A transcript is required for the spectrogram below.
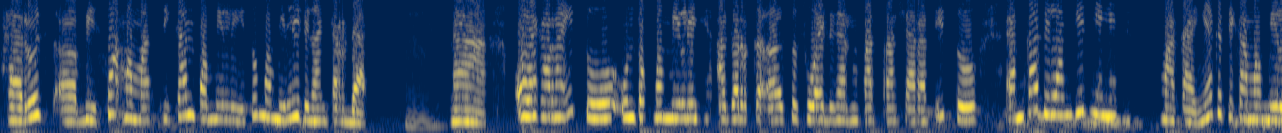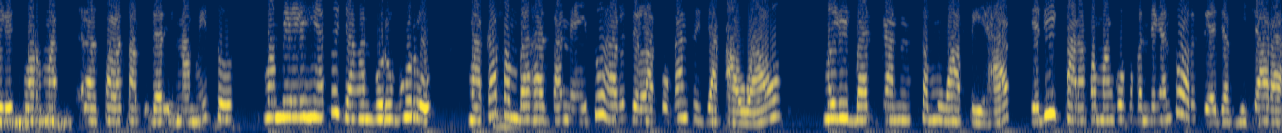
harus uh, bisa memastikan pemilih itu memilih dengan cerdas. Hmm. Nah, oleh karena itu untuk memilih agar ke, uh, sesuai dengan empat prasyarat itu, MK bilang gini, makanya ketika memilih format uh, salah satu dari enam itu, memilihnya tuh jangan buru-buru maka hmm. pembahasannya itu harus dilakukan sejak awal melibatkan semua pihak. Jadi para pemangku kepentingan itu harus diajak bicara.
